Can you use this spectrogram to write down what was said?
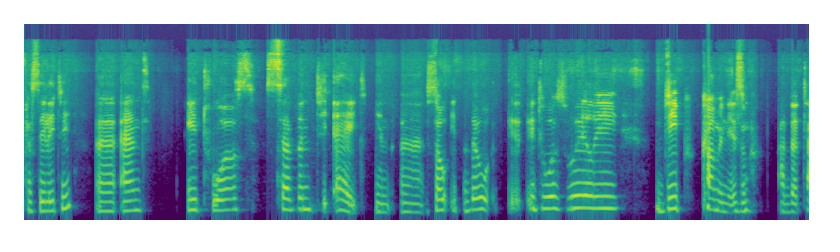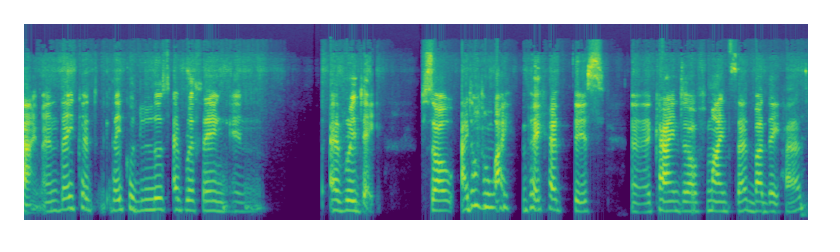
facility, and it was 78 in so it, though it was really deep communism at that time and they could they could lose everything in every day. So i don't know why they had this uh, kind of mindset but they had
